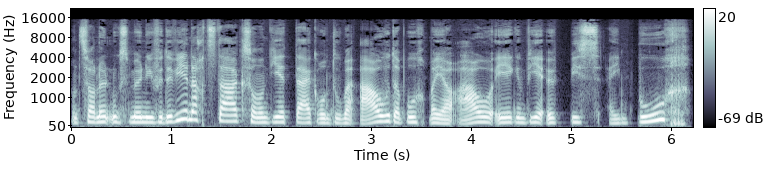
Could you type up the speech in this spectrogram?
Und zwar nicht nur das Menü für den Weihnachtstag, sondern jeden Tag rundherum auch. Da braucht man ja auch irgendwie etwas im Bauch.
